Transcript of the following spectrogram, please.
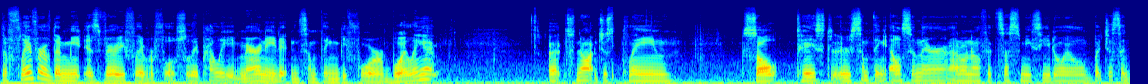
the flavor of the meat is very flavorful, so they probably marinate it in something before boiling it. It's not just plain salt taste. There's something else in there. I don't know if it's sesame seed oil, but just a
